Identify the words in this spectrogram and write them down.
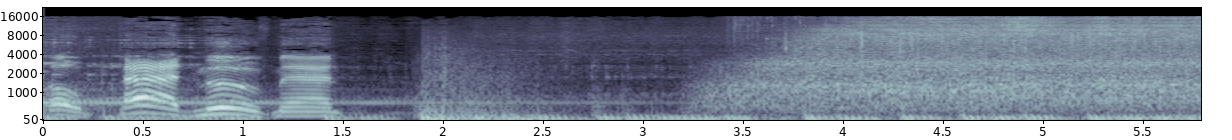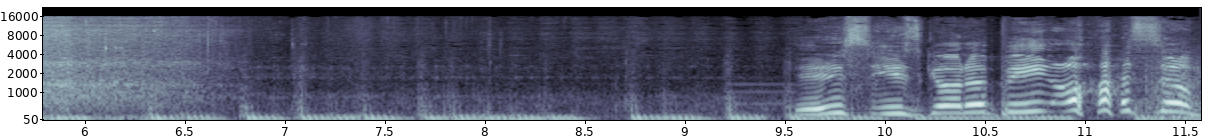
Oh, bad move, man. This is gonna be awesome!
